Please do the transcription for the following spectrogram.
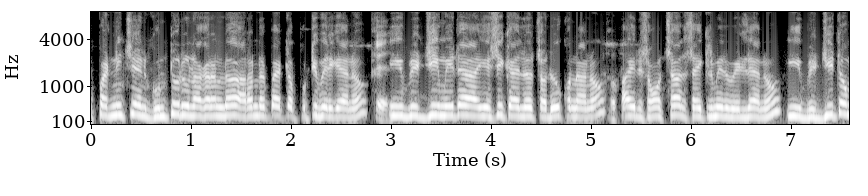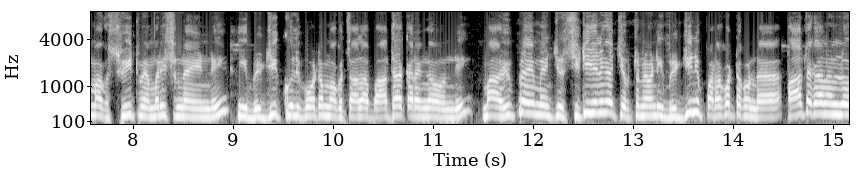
అప్పటి నుంచి నేను గుంటూరు నగరంలో అరండర్పేటలో పుట్టి పెరిగాను. ఈ బ్రిడ్జి మీద ఏసీ కాయలో చదువుకున్నాను. ఐదు సంవత్సరాలు సైకిల్ మీద వెళ్ళాను. ఈ బ్రిడ్జితో మాకు స్వీట్ మెమరీస్ ఉన్నాయండి. ఈ బ్రిడ్జి కూలిపోవడం మాకు చాలా బాధాకరంగా ఉంది. మా అభిప్రాయం ఏంటి? సిటిజన్గా చెప్తున్నాను. ఈ బ్రిడ్జిని పడగొట్టకుండా పాతకాలంలో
